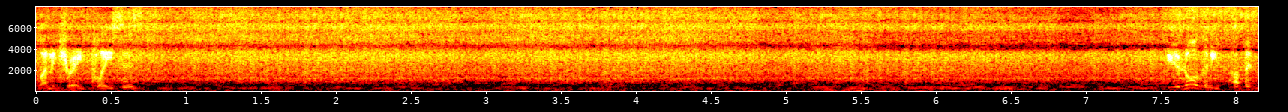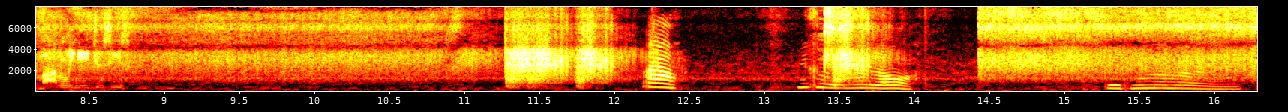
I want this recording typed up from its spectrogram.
Wanna trade places? You know of any puppet modeling agencies? อ้าว นี่คือนั่นเหรอเกิดขึ้นมาใหม่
